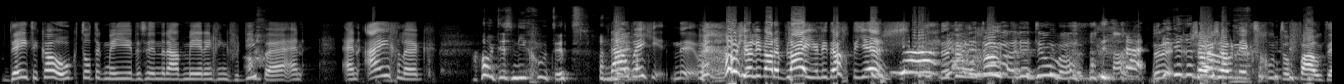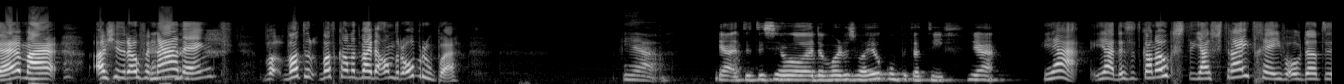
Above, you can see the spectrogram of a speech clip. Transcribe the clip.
deed ik ook, tot ik me hier dus inderdaad meer in ging verdiepen. En, en eigenlijk, Oh, het is niet goed dus. nou weet je, nee, oh, jullie waren blij. Jullie dachten, yes, dat doen we goed. Dat doen we. Ja, sowieso dag. niks goed of fout, hè. Maar als je erover nadenkt, wa- wat, wat kan het bij de ander oproepen? Ja. Ja, het, het is heel, eh, dan worden ze wel heel competitief. Ja. Ja, ja, dus het kan ook st- juist strijd geven. Of dat, eh,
